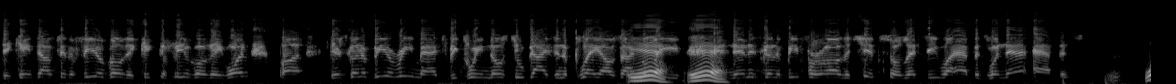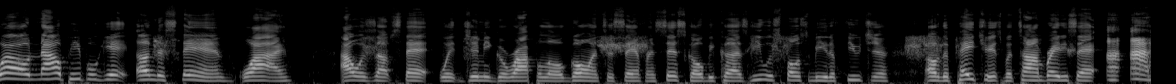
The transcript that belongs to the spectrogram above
They came down to the field goal. They kicked the field goal. They won. But there's going to be a rematch between those two guys in the playoffs, I Yeah, believe. yeah. And then it's going to be for all the chips. So let's see what happens when that happens. Well, now people get understand why I was upset with Jimmy Garoppolo going to San Francisco because he was supposed to be the future of the Patriots, but Tom Brady said, "Uh-uh,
